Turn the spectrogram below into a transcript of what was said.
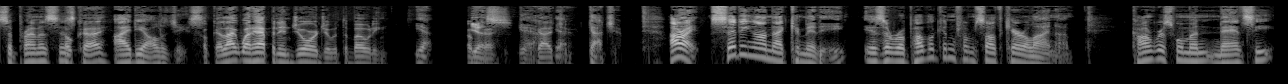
supremacist Okay. ideologies. Okay, like what happened in Georgia with the voting. Yeah. Okay. Yes. Yeah. Gotcha. yeah, gotcha. All right. Sitting on that committee is a Republican from South Carolina, Congresswoman Nancy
